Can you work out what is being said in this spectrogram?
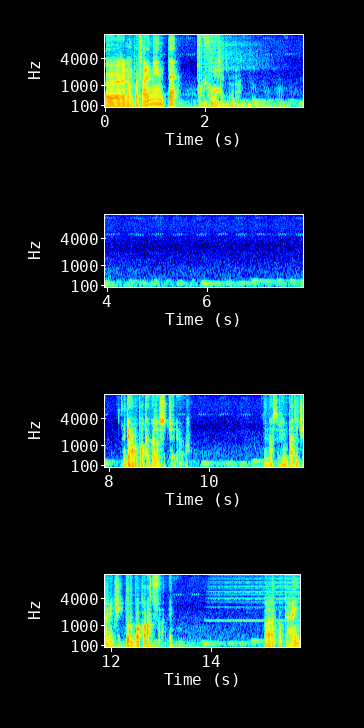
Uh, non puoi fare niente. Finisce il turno. Vediamo un po' che cosa succede ora. I nostri simpatici amici turbo corazzati. Uh, ok.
